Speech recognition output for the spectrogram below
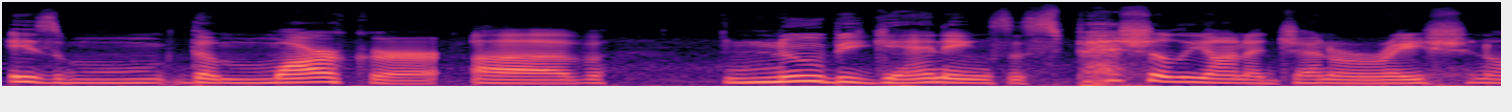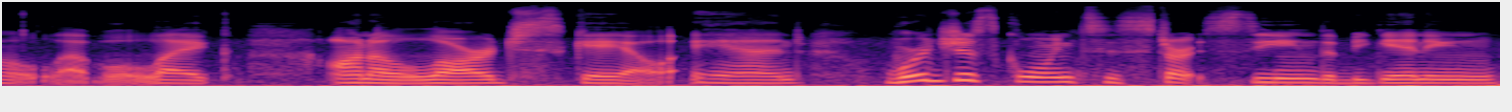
is m- the marker of new beginnings, especially on a generational level, like on a large scale. And we're just going to start seeing the beginning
